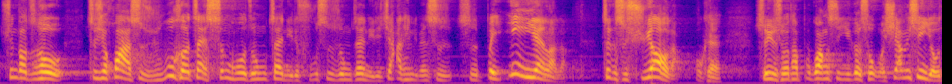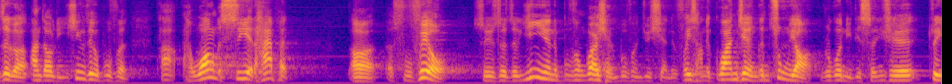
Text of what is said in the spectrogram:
宣告之后，这些话是如何在生活中、在你的服饰中、在你的家庭里面是是被应验了的？这个是需要的。OK，所以说它不光是一个说我相信有这个，按照理性这个部分，他 want to see it happen，啊，fulfill。所以说这个应验的部分、外显的部分就显得非常的关键跟重要。如果你的神学对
